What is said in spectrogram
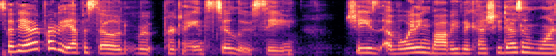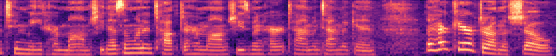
So the other part of the episode pertains to Lucy. She's avoiding Bobby because she doesn't want to meet her mom. She doesn't want to talk to her mom. She's been hurt time and time again. But her character on the show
